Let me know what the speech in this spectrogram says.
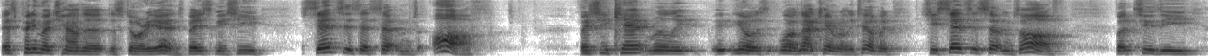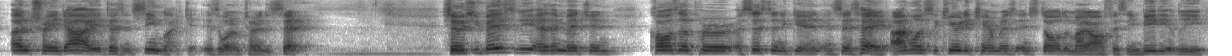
that's pretty much how the, the story ends. Basically, she senses that something's off, but she can't really, you know, well, not can't really tell, but she senses something's off, but to the untrained eye, it doesn't seem like it, is what I'm trying to say. So she basically, as I mentioned, calls up her assistant again and says, Hey, I want security cameras installed in my office immediately.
